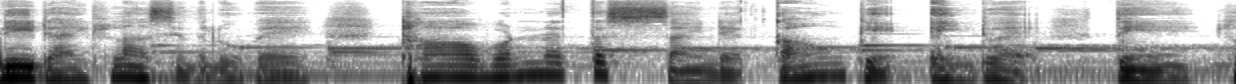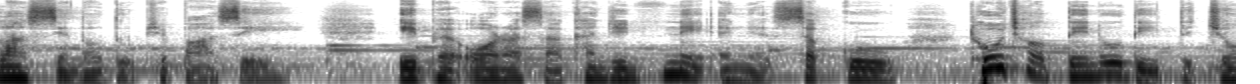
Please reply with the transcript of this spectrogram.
နေတိုင်းလှဆင်တယ်လို့ပဲထာဝရနဲ့သက်ဆိုင်တဲ့ကောင်းကင်အိမ်တွေတင်လှဆင်တော်သူဖြစ်ပါစေအေဖက်ဩရစာခန်းကြီး2အငယ်19ထိုးချောက်တင်တို့သည်တကြွ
